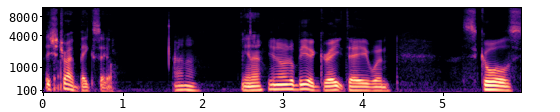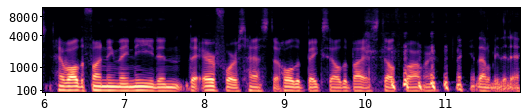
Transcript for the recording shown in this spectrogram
They should try a bake sale. I know. You know. You know, it'll be a great day when schools have all the funding they need, and the Air Force has to hold a bake sale to buy a stealth bomber. That'll be the day.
